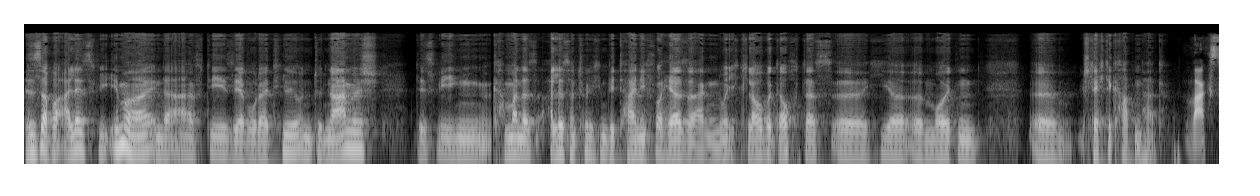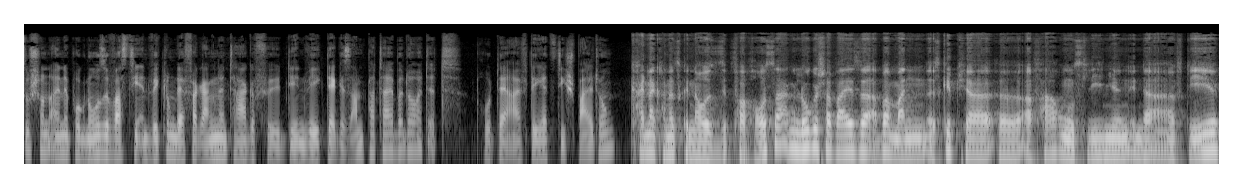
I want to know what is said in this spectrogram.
Es ist aber alles wie immer in der AfD sehr volatil und dynamisch. Deswegen kann man das alles natürlich im Detail nicht vorhersagen. Nur ich glaube doch, dass äh, hier äh, Meuthen äh, schlechte Karten hat. Wagst du schon eine Prognose, was die Entwicklung der vergangenen Tage für den Weg der Gesamtpartei bedeutet? Droht der AfD jetzt die Spaltung? Keiner kann es genau voraussagen, logischerweise, aber man, es gibt ja äh, Erfahrungslinien in der AfD,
